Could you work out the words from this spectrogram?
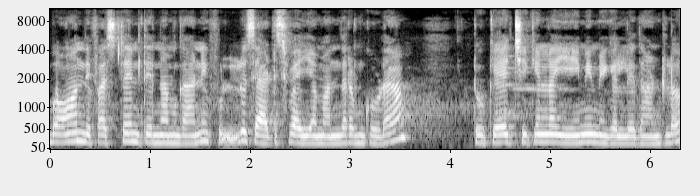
బాగుంది. ఫస్ట్ టైం తిన్నాం కానీ ఫుల్ సాటిస్ఫై అయ్యాము అందరం కూడా. టూ కేజీ చికెన్లో ఏమీ మిగలలేదు దాంట్లో.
